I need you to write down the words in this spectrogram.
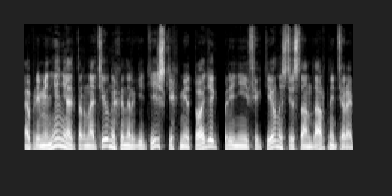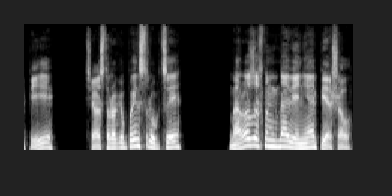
о применении альтернативных энергетических методик при неэффективности стандартной терапии. Все строго по инструкции. Морозов на мгновение опешил.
